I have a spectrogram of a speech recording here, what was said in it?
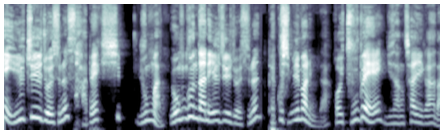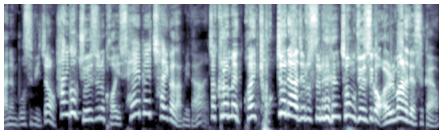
의 일주일 조회수는 416만 용군단의 일주일 조회수는 191만입니다. 거의 두 배 이상 차이가 나는 모습이죠. 한국 조회수는 거의 세 배 차이가 납니다. 자 그러면 과연 격전의 아제로스는 총 조회수가 얼마나 됐을까요?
